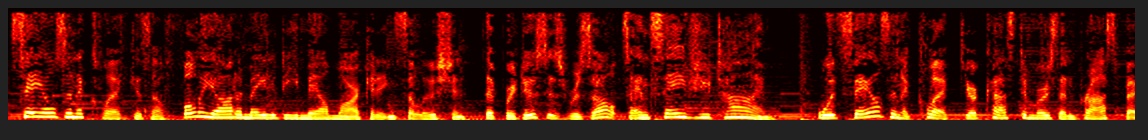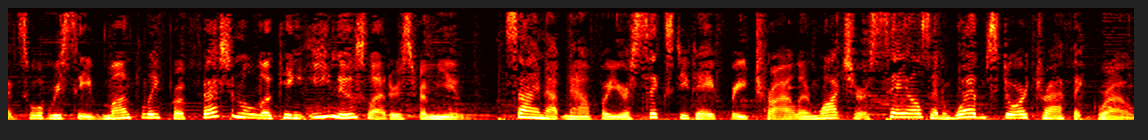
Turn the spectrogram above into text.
Sales in a Click is a fully automated email marketing solution that produces results and saves you time. With Sales in a Click, your customers and prospects will receive monthly professional looking e-newsletters from you. Sign up now for your 60 day free trial and watch your sales and web store traffic grow.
